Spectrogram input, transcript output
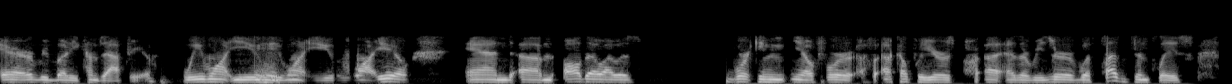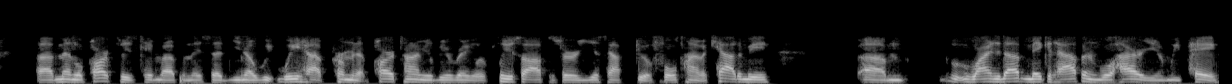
everybody comes after you. We want you, mm-hmm. we want you, we want you. And um, although I was working, you know, for a, a couple of years uh, as a reserve with Pleasanton Police, uh, Menlo Park Police came up and they said, you know, we, we have permanent part time. You'll be a regular police officer. You just have to do a full time academy. Um, line it up, make it happen, and we'll hire you and we pay.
